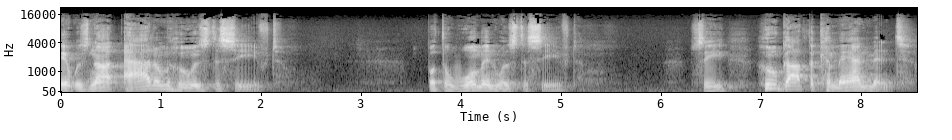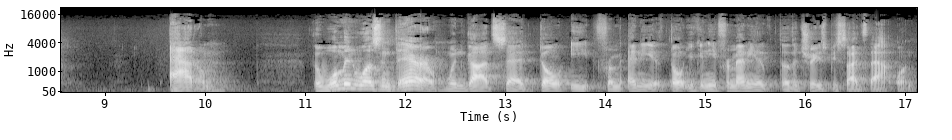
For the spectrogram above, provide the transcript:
It was not Adam who was deceived, but the woman was deceived. See, who got the commandment? Adam. The woman wasn't there when God said, "Don't eat from any of, don't you can eat from any of the trees besides that one."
